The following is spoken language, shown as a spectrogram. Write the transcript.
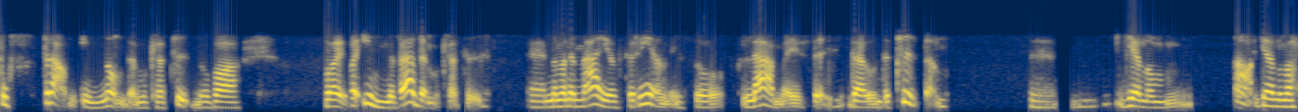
fostran inom demokratin. Och vad, vad, vad innebär demokrati? Eh, när man är med i en förening så lär man ju sig det under tiden. Eh, genom, ja, genom att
